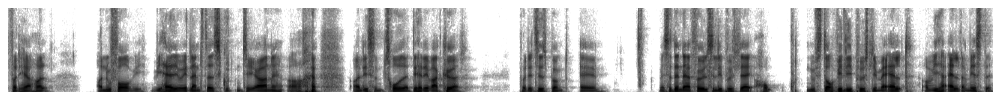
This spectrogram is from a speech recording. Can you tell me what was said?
for det her hold. Og nu får vi, vi havde jo et eller andet sted skudt den til hjørne, og, og ligesom troet, at det her det var kørt på det tidspunkt. Øh, men så den der følelse lige pludselig af, hov, nu står vi lige pludselig med alt, og vi har alt at miste,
